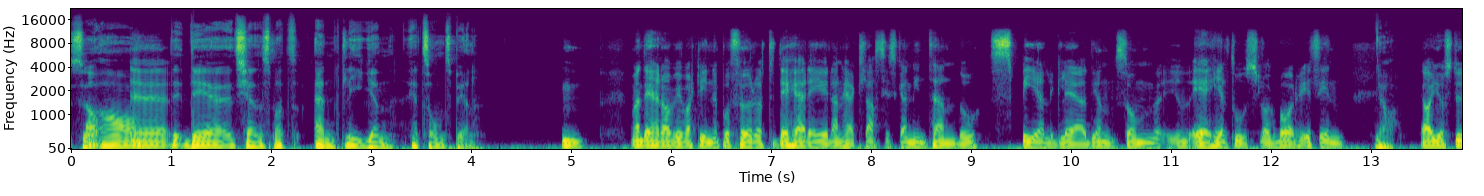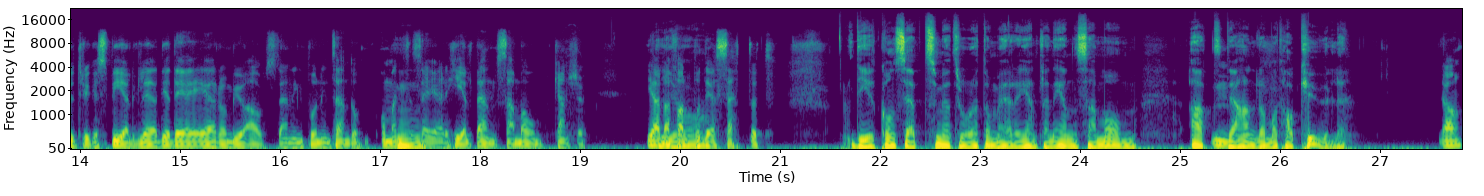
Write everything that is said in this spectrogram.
Så ja, ja eh, det, det, känns som att äntligen ett sånt spel. Mm. Men det här har vi varit inne på förut. Det här är ju den här klassiska Nintendo-spelglädjen som är helt oslagbar i sin... Ja. Ja, just uttrycket spelglädje, det är de ju outstanding på Nintendo. Om man inte mm. säger helt ensamma om, kanske. I alla ja. fall på det sättet. Det är ett koncept som jag tror att de är egentligen ensamma om. Att mm. det handlar om att ha kul. Ja.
